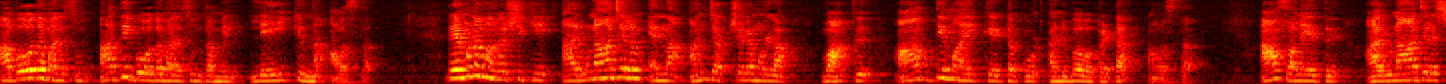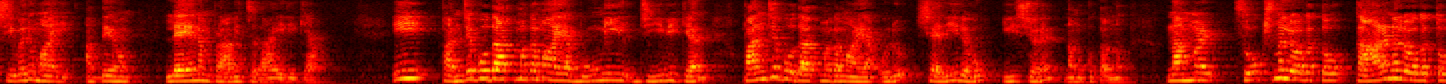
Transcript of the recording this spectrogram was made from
അബോധ മനസ്സും അതിബോധ മനസ്സും തമ്മിൽ ലയിക്കുന്ന അവസ്ഥ. രമണ മഹർഷിക്ക് അരുണാചലം എന്ന അഞ്ചക്ഷരമുള്ള വാക്ക് ആദ്യമായി കേട്ടപ്പോൾ അനുഭവപ്പെട്ട അവസ്ഥ. ആ സമയത്ത് അരുണാചല ശിവനുമായി അദ്ദേഹം ലയനം പ്രാപിച്ചതായിരിക്കാം. ഈ പഞ്ചഭൂതാത്മകമായ ഭൂമിയിൽ ജീവിക്കാൻ പഞ്ചഭൂതാത്മകമായ ഒരു ശരീരവും ഈശ്വരൻ നമുക്ക് തന്നു. നമ്മൾ സൂക്ഷ്മലോകത്തോ കാരണലോകത്തോ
